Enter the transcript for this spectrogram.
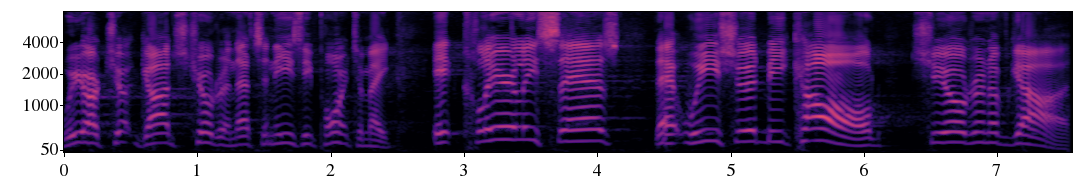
We are ch- God's children. That's an easy point to make. It clearly says that we should be called children of God.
